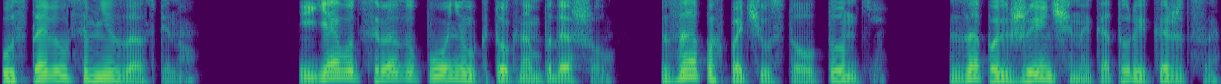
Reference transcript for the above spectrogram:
уставился мне за спину. И я вот сразу понял, кто к нам подошел. Запах почувствовал тонкий. Запах женщины, который, кажется,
